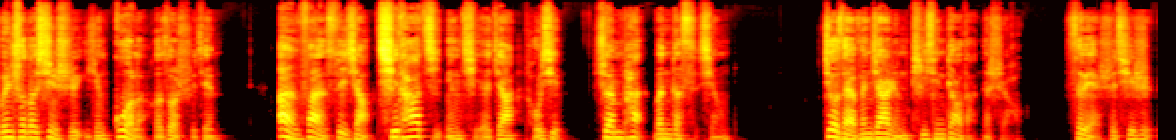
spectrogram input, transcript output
温收到信时已经过了合作时间，案犯遂向其他几名企业家投信，宣判温的死刑。就在温家人提心吊胆的时候，四月十七日，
